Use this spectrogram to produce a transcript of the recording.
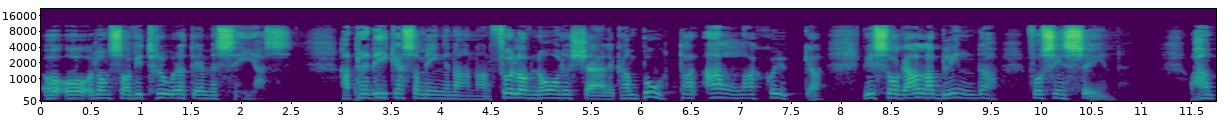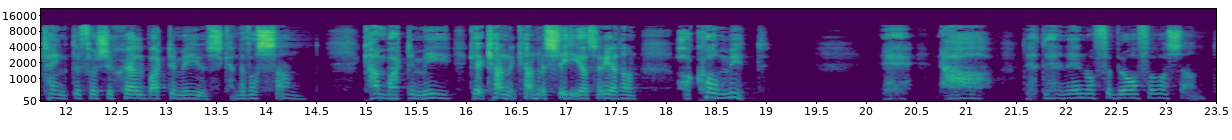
Och, och, och, de sa, vi tror att det är Messias. Han predikar som ingen annan, full av nåd och kärlek. Han botar alla sjuka. Vi såg alla blinda få sin syn. Och han tänkte för sig själv, Bartimeus, kan det vara sant? Kan, Bartime, kan, kan Messias redan ha kommit? Eh, nah, det, det, det är nog för bra för att vara sant.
